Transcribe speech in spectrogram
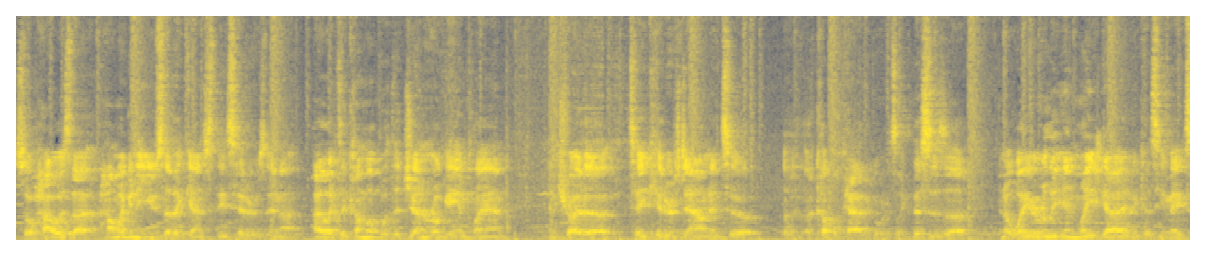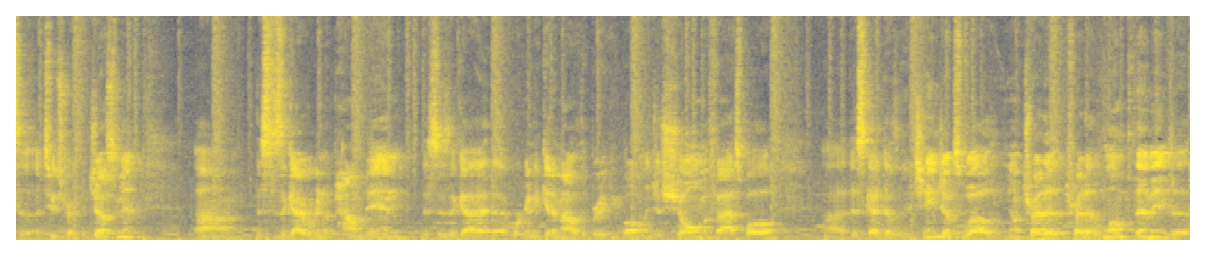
So how is that? How am I going to use that against these hitters? And I, I like to come up with a general game plan and try to take hitters down into a, a couple categories. Like this is a an away early in late guy because he makes a, a two strike adjustment. Um, this is a guy we're going to pound in. This is a guy that we're going to get him out with a breaking ball and just show him a fastball. Uh, this guy does it in changeups well. You know, try to try to lump them into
